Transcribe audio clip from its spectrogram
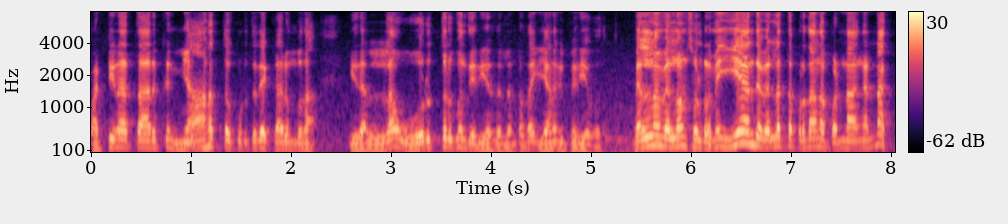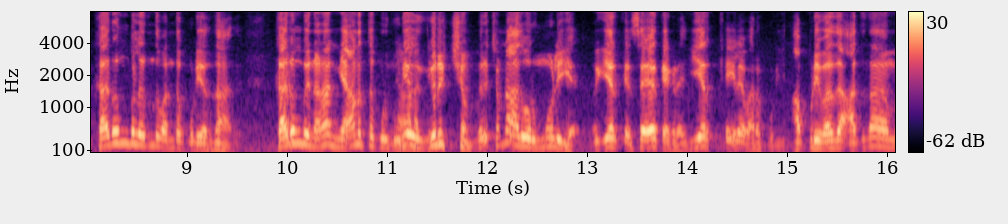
பட்டினத்தாருக்கு ஞானத்தை கொடுத்ததே கரும்பு தான் இதெல்லாம் ஒருத்தருக்கும் தெரியறதில்லைன்றதா எனக்கு பெரிய வருத்தம். வெள்ளம் வெள்ளம்னு சொல்றோமே ஏன் அந்த வெள்ளத்தை பிரதானம் பண்ணாங்கன்னா கரும்புல இருந்து வந்தக்கூடியது தான் அது. கரும்பு என்னன்னா ஞானத்தை கொடுக்கக்கூடிய ஒரு. விருட்சம். விருட்சம்னா அது ஒரு மூலிகை. இயற்கை செயற்கை கிடையாது. இயற்கையில வரக்கூடிய. அப்படி வருது. அதுதான்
